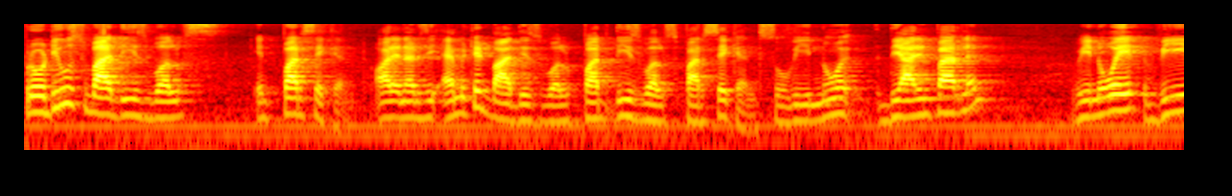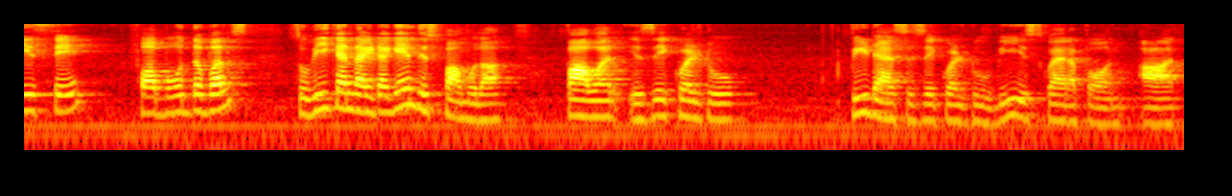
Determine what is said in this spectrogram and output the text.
produced by these bulbs in per second or energy emitted by this bulb per these bulbs per second. So, we know they are in parallel, we know it V is same for both the bulbs. So, we can write again this formula power is equal to P dash is equal to V square upon R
